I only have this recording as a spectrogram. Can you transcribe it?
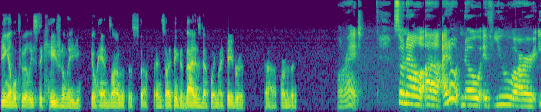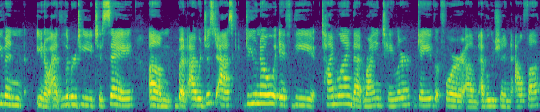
being able to at least occasionally go hands on with this stuff. And so I think that that is definitely my favorite uh, part of it. All right. So now uh, I don't know if you are even you know at liberty to say, um, but I would just ask: Do you know if the timeline that Ryan Taylor gave for um, Evolution Alpha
